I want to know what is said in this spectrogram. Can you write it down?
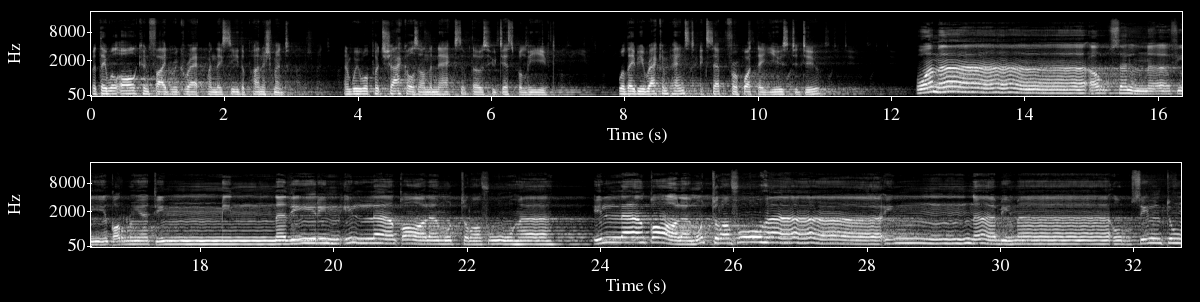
But they will all confide regret when they see the punishment, and we will put shackles on the necks of those who disbelieved. Will they be recompensed except for what they used to do? وما ارسلنا في قَرْيَةٍ من نذير الا قال مترفوها إلا قال مترفوها إنا بما أرسلتم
